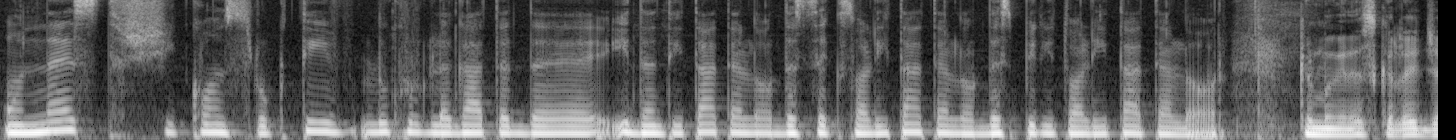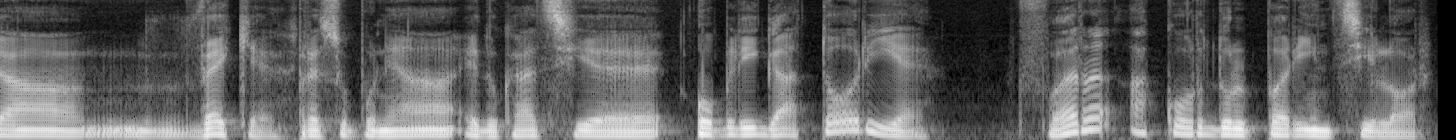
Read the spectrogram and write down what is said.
onest și constructiv lucruri legate de identitatea lor, de sexualitatea lor, de spiritualitatea lor. Când mă gândesc că legea veche presupunea educație obligatorie, fără acordul părinților,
